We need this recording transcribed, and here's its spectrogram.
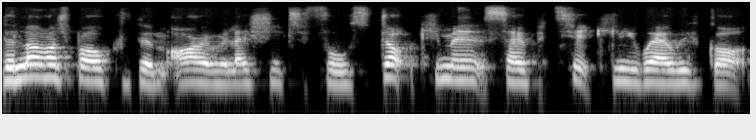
the large bulk of them are in relation to false documents. So particularly where we've got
